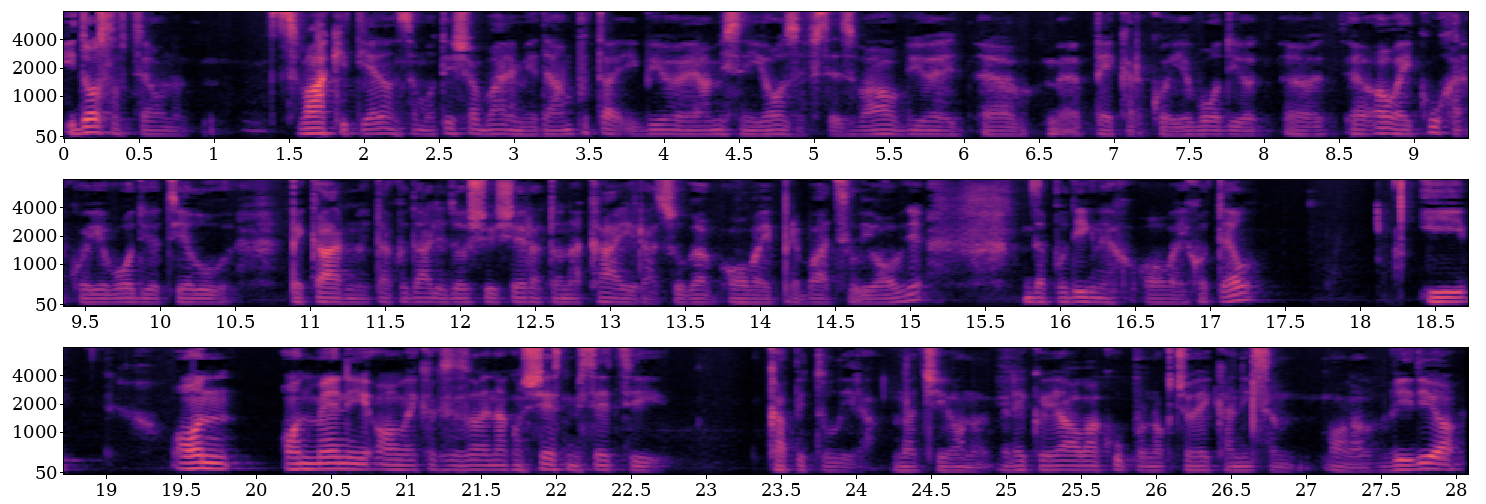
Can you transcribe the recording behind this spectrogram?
i doslovce ono, svaki tjedan sam otišao barem jedan puta i bio je, ja mislim, Jozef se zvao, bio je e, pekar koji je vodio, e, ovaj kuhar koji je vodio cijelu pekarnu i tako dalje, došao iz Sheratona Kaira, su ga ovaj prebacili ovdje da podigne ovaj hotel i on, on meni, ovaj, kako se zove, nakon šest mjeseci kapitulira. Znači, ono, rekao ja ovako upornog čovjeka nisam ono, vidio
